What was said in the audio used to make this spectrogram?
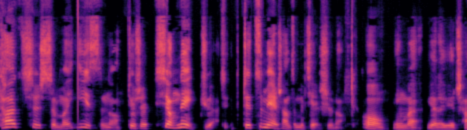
它是什么意思呢？就是向内卷，这这字面上怎么解释呢？哦，明白，越来越差。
